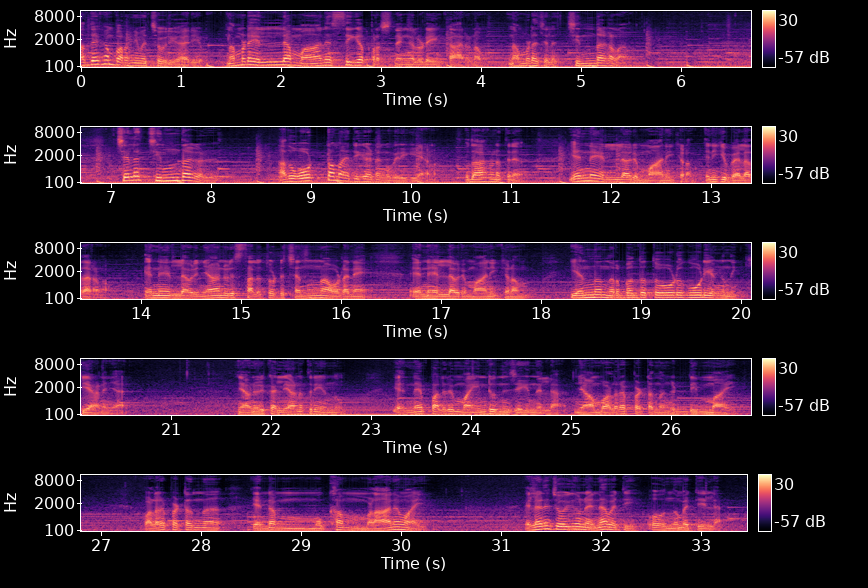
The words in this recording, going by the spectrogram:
അദ്ദേഹം പറഞ്ഞു വെച്ച ഒരു കാര്യം നമ്മുടെ എല്ലാ മാനസിക പ്രശ്നങ്ങളുടെയും കാരണം നമ്മുടെ ചില ചിന്തകളാണ്. ചില ചിന്തകൾ അത് ഓട്ടോമാറ്റിക്കായിട്ട് അങ്ങ് വരികയാണ്. ഉദാഹരണത്തിന് എന്നെ എല്ലാവരും മാനിക്കണം എനിക്ക് വില തരണം. എന്നെ എല്ലാവരും ഞാനൊരു സ്ഥലത്തോട്ട് ചെന്ന ഉടനെ എന്നെ എല്ലാവരും മാനിക്കണം എന്ന നിർബന്ധത്തോടു കൂടി അങ്ങ് നിൽക്കുകയാണ് ഞാൻ. ഞാനൊരു കല്യാണത്തിന് ചെന്നു. എന്നെ പലരും മൈൻഡൊന്നും ചെയ്യുന്നില്ല. ഞാൻ വളരെ പെട്ടെന്ന് അങ്ങ് ഡിമ്മായി. വളരെ പെട്ടെന്ന് എന്റെ മുഖം മ്ലാനമായി. എല്ലാവരും ചോദിക്കുന്നുണ്ട് എന്നാ പറ്റി? ഓ ഒന്നും പറ്റിയില്ല.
